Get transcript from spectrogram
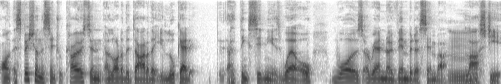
on, especially on the Central Coast, and a lot of the data that you look at, I think Sydney as well, was around November, December last year.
